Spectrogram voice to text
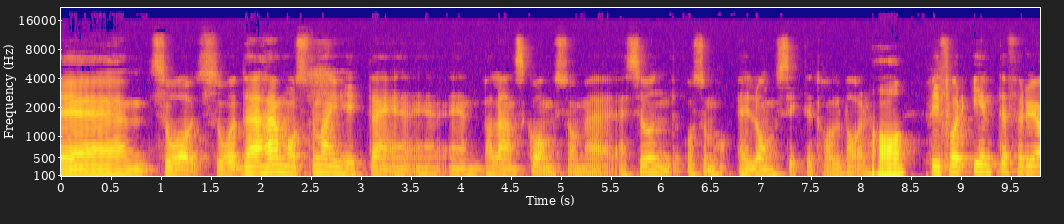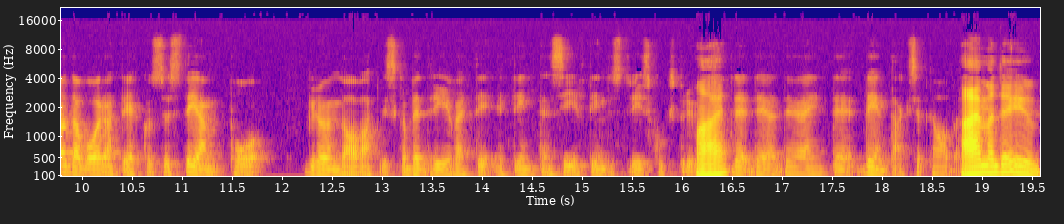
Eh, så, så det här måste man ju hitta en, en, en balansgång som är, är, sund och som är långsiktigt hållbar. Ja. Vi får inte föröda vårt ekosystem på grund av att vi ska bedriva ett, ett intensivt industriskogsbruk. Nej. Det, det, det, är inte, det är inte acceptabelt. Nej, men det är ju...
